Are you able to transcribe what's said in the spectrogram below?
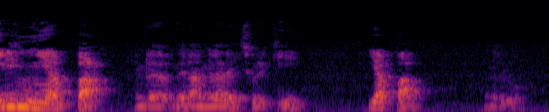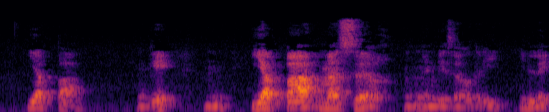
இல்ஞப்பா என்றதை வந்து நாங்கள் அதை சுருக்கி யப்பா சொல்லுவோம் யப்பா ஓகே. யப்பா மசர் என்னுடைய சகோதரி இல்லை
